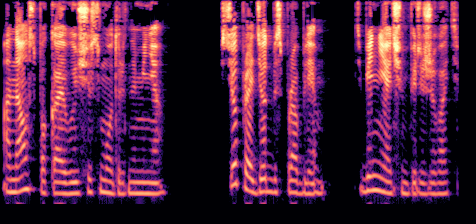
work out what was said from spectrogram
Она успокаивающе смотрит на меня. Все пройдет без проблем. Тебе не о чем переживать.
